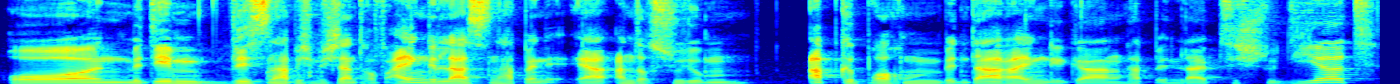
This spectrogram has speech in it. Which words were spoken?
Und mit dem Wissen habe ich mich dann darauf eingelassen, habe ein anderes Studium abgebrochen, bin da reingegangen, habe in Leipzig studiert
